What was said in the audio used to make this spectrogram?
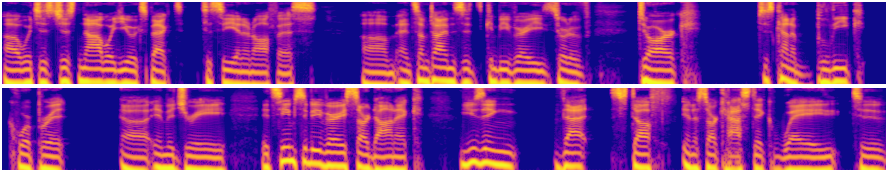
uh which is just not what you expect to see in an office. Um and sometimes it can be very sort of dark just kind of bleak corporate uh imagery. It seems to be very sardonic. Using that stuff in a sarcastic way to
